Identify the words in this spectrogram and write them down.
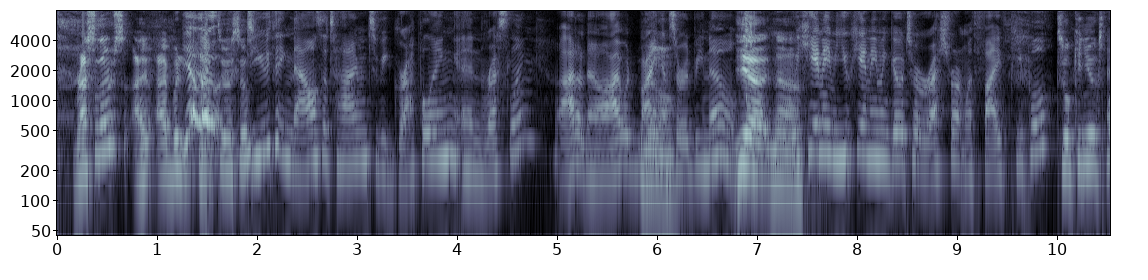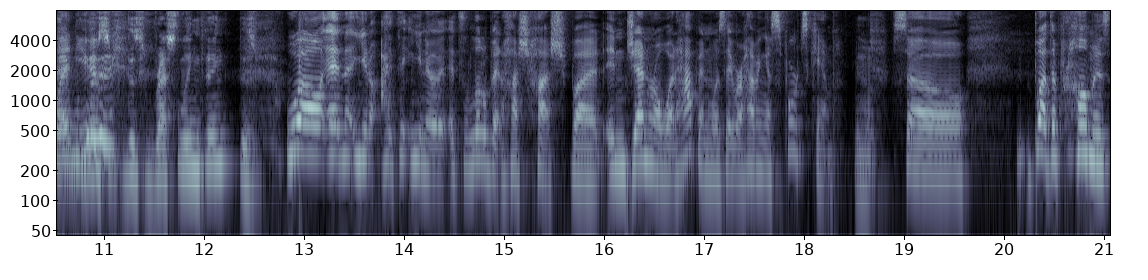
Wrestlers? I, I would yeah have to assume. do you think now's the time to be grappling and wrestling I don't know I would my No. answer would be no yeah, no. we can't even you can't even go to a restaurant with five people So can you explain you- this this wrestling thing? This well and you know I think you know it's a little bit hush hush but in general what happened was they were having a sports camp yeah. So But the problem is,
